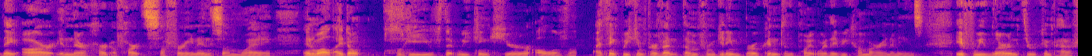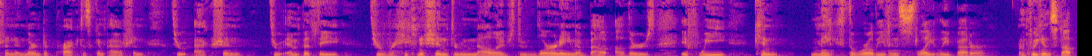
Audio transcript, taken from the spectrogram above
they are in their heart of hearts suffering in some way. And while I don't believe that we can cure all of them, I think we can prevent them from getting broken to the point where they become our enemies. If we learn through compassion and learn to practice compassion through action, through empathy, through recognition, through knowledge, through learning about others, if we can make the world even slightly better, if we can stop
